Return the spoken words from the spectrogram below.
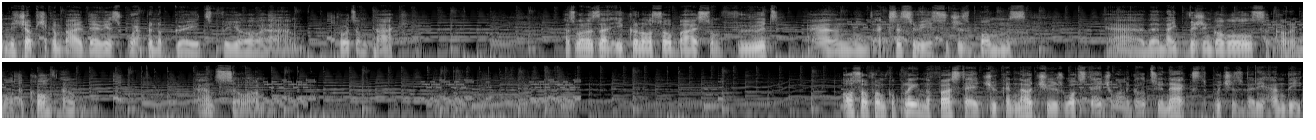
In the shops you can buy various weapon upgrades for your um, proton pack, as well as that, you can also buy some food and accessories such as bombs, uh, the night vision goggles, I can't remember what they're called now, and so on. Also, from completing the first stage, you can now choose what stage you want to go to next, which is very handy.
